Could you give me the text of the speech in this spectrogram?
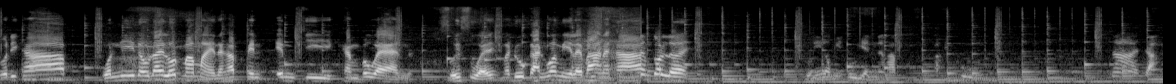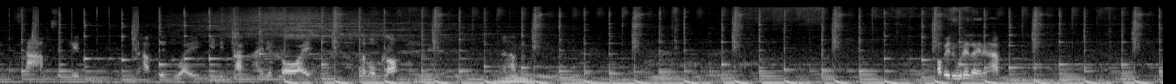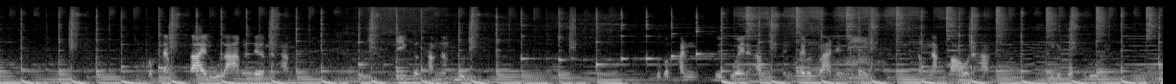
สวัสดีครับ วันนี้เราได้รถมาใหม่นะครับ เป็น MG Camper Van สวยๆ มาดูกันว่ามีอะไรบ้างนะครับเริ่มต้นเลย ตัวนี้เรามีตู้เย็นนะครับกับพี่คูน่าจะ 30 ลิตรนะครับสวยๆมีลิ้นชักให้เรียบร้อย ระบบล็อกนะครับ เข้าไปดูได้เลยนะครับตกแต่งสไตล์หรูหราเหมือนเดิมนะครับมีเครื่องทำน้ำอุ่น สุขภัณฑ์สวยๆนะครับเป็นไฟเบอร์กลาสอย่างดี น้ำหนักเบานะครับมีกระจกด้วย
